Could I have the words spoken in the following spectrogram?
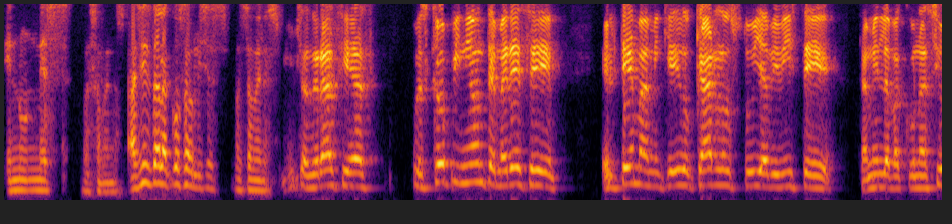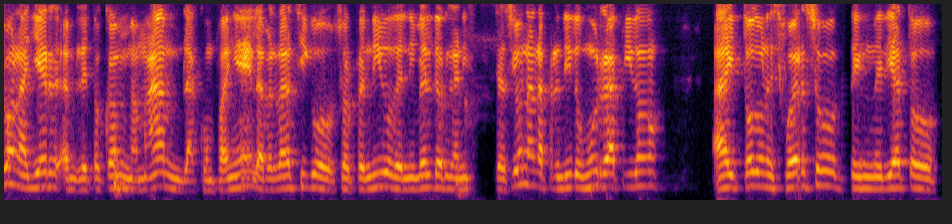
en un mes más o menos. Así está la cosa, Ulises, más o menos. Muchas gracias. Pues, ¿qué opinión te merece el tema, mi querido Carlos? Tú ya viviste también la vacunación, ayer eh, le tocó a mi mamá, la acompañé, la verdad sigo sorprendido del nivel de organización, han aprendido muy rápido, hay todo un esfuerzo, de inmediato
